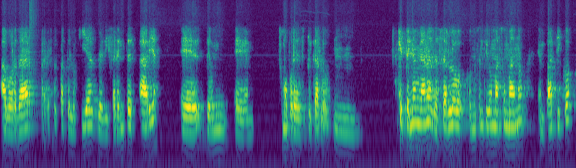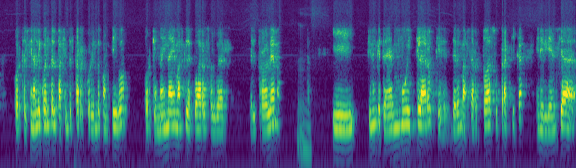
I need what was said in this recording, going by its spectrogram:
abordar estas patologías de diferentes áreas, eh, de un, eh, ¿cómo podría explicarlo? Mm, que tengan ganas de hacerlo con un sentido más humano, empático, porque al final de cuentas el paciente está recurriendo contigo porque no hay nadie más que le pueda resolver el problema. Y tienen que tener muy claro que deben basar toda su práctica en evidencia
